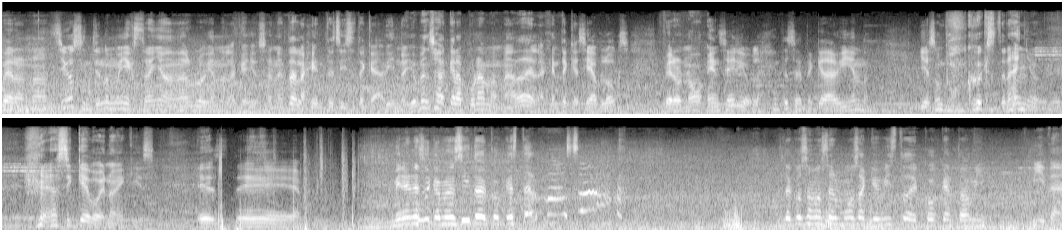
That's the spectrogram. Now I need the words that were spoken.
pero no. Sigo sintiendo muy extraño de andar blogueando en la calle. O sea, neta, la gente sí se te queda viendo. Yo pensaba que era pura mamada de la gente que hacía vlogs, pero no, en serio, la gente se te queda viendo. Y es un poco extraño. Así que bueno, X. Este. Miren esa camioncita de coca, está hermosa. Es la cosa más hermosa que he visto de coca en toda mi vida.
